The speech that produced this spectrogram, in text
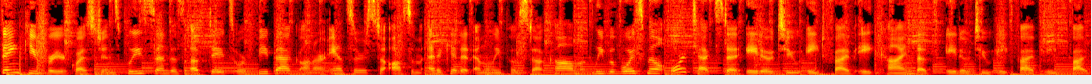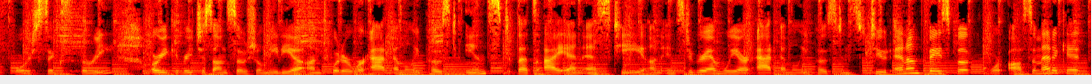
Thank you for your questions. Please send us updates or feedback on our answers to awesomeetiquette at emilypost.com. Leave a voicemail or text at 802-858-KIND. That's 802-858-5463. Or you can reach us on social media. On Twitter, we're at Emily Post Inst. That's I-N-S-T. On Instagram, we are at Emily Post Institute. And on Facebook, we're Awesome Etiquette.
